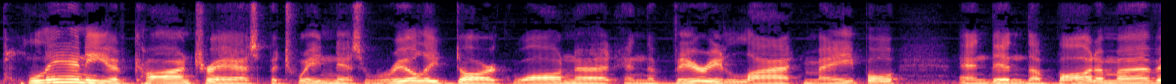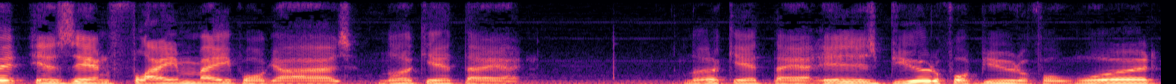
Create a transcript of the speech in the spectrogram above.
Plenty of contrast between this really dark walnut and the very light maple. And then the bottom of it is in flame maple, guys. Look at that. Look at that. It is beautiful, beautiful wood.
